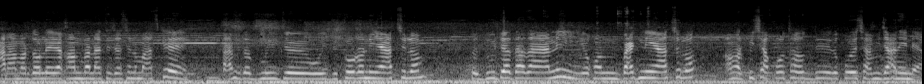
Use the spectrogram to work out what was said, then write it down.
আর আমার দলে অ্যাকাউন্ট বানাতে যাচ্ছিলাম আজকে। আমি তো ওই যে ওই যে টোটো নিয়ে আসছিলাম। তো দুইটা দাদা আনি এখন বাইক নিয়ে আসছিল। আমার পিছা কোথাও দিয়ে করেছে আমি জানি না।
